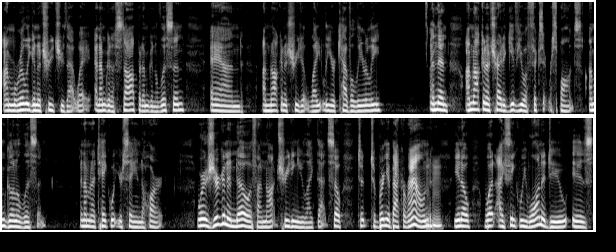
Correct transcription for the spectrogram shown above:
I'm really going to treat you that way. And I'm going to stop and I'm going to listen. And I'm not going to treat it lightly or cavalierly. And then I'm not going to try to give you a fix it response. I'm going to listen and I'm going to take what you're saying to heart. Whereas you're going to know if I'm not treating you like that. So to, to bring it back around, mm-hmm. you know, what I think we want to do is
